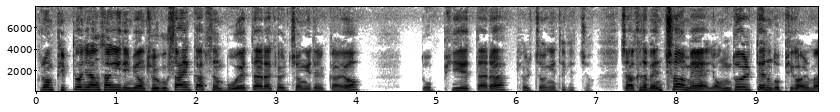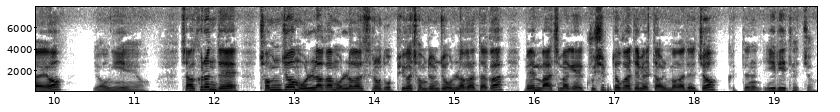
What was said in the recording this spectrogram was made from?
그럼 빗변이 항상 1이면 결국 사인 값은 뭐에 따라 결정이 될까요? 높이에 따라 결정이 되겠죠. 자, 그래서 맨 처음에 0도일 때는 높이가 얼마예요? 0이에요. 자, 그런데 점점 올라가면 올라갈수록 높이가 점점점 올라가다가 맨 마지막에 90도가 되면 일단 얼마가 되죠? 그때는 1이 되죠.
